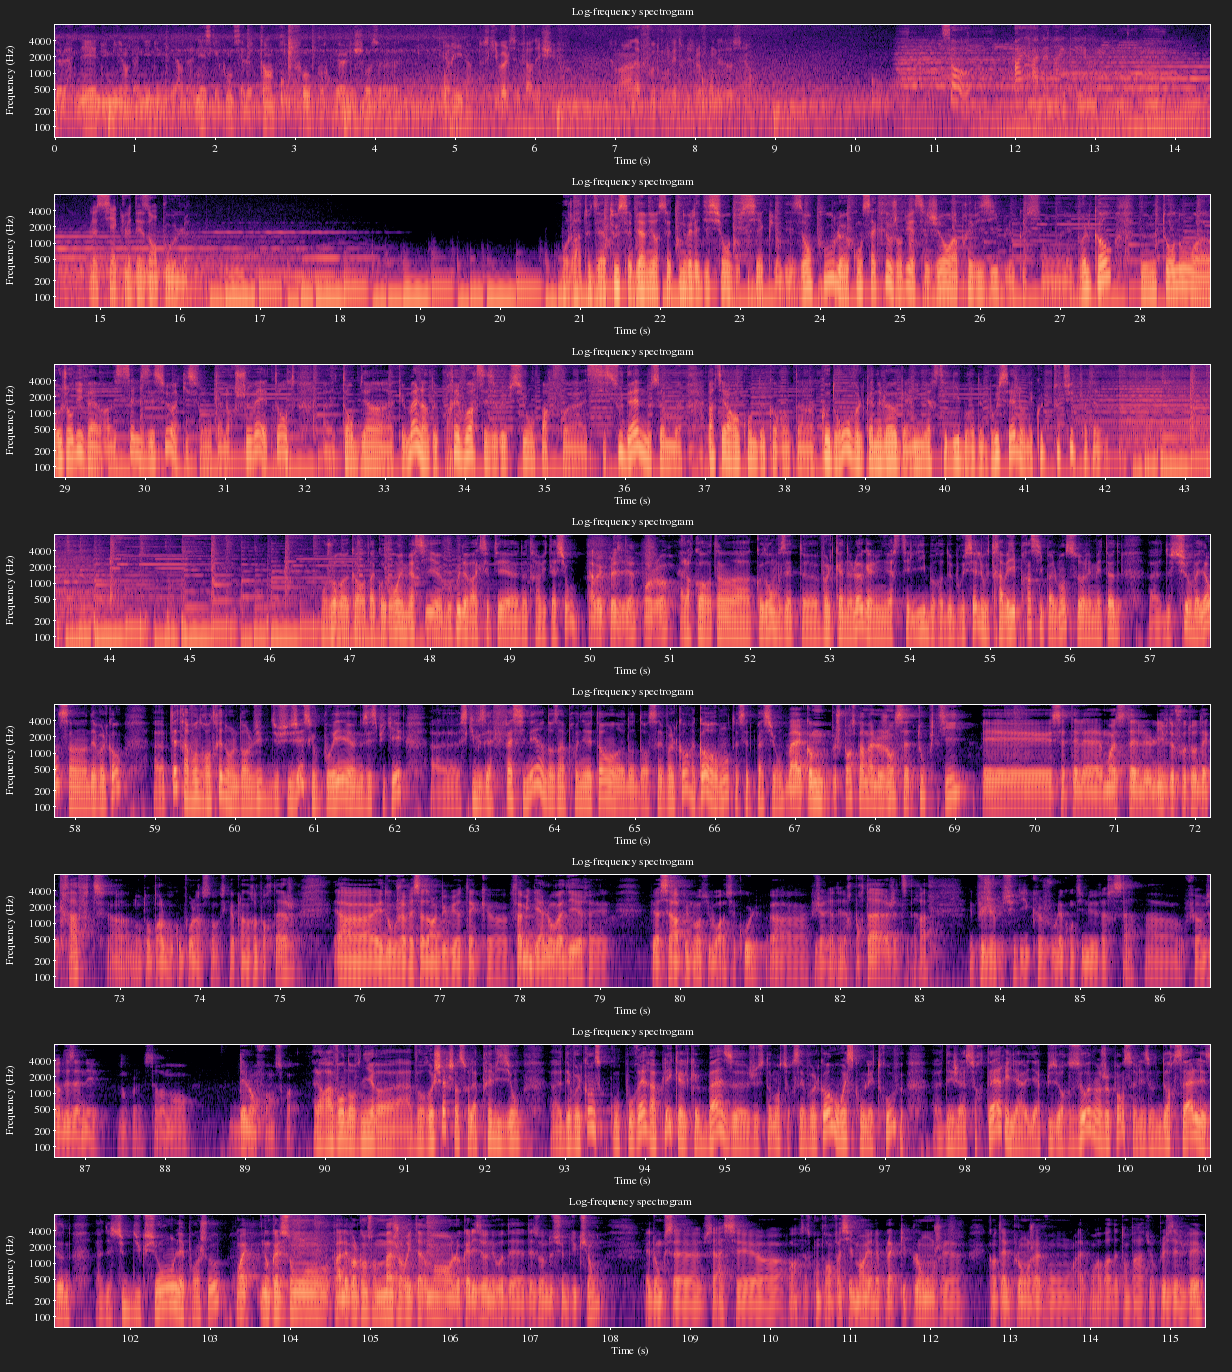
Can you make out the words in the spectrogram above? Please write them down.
de l'année, du million d'années, du milliard d'années. Ce qui compte, c'est le temps qu'il faut pour que les choses euh, dérivent. Tout ce qu'ils veulent, c'est faire des chiffres. Ils en ont rien à foutre qu'on détruise le fond des océans. So, I had an idea. Le siècle des ampoules. Bonjour à toutes et à tous et bienvenue dans cette nouvelle édition du siècle des ampoules consacrée aujourd'hui à ces géants imprévisibles que sont les volcans. Nous nous tournons euh, aujourd'hui vers celles et ceux hein, qui sont à leur chevet et tentent euh, tant bien que mal hein, de prévoir ces éruptions parfois si soudaines. Nous sommes partis à la rencontre de Corentin Caudron, volcanologue à l'Université libre de Bruxelles. On écoute tout de suite l'interview. Bonjour euh, Corentin Caudron et merci euh, beaucoup d'avoir accepté euh, notre invitation. Avec plaisir, bonjour. Alors Corentin Caudron, vous êtes volcanologue à l'Université libre de Bruxelles. Vous travaillez principalement sur les méthodes de surveillance hein, des volcans. Euh, Peut-être avant de rentrer dans, le- dans le vif du sujet, est-ce que vous pourriez nous expliquer euh, ce qui vous a fasciné hein, dans un premier temps dans, dans ces volcans? À quand remonte cette passion? Bah, comme je pense pas mal de gens, c'est tout petit et c'était le- moi c'était le livre de photos des Kraft euh, dont on parle beaucoup pour l'instant parce qu'il y a plein de reportages. Euh, et donc j'avais ça dans la bibliothèque euh, familiale on va dire et puis assez rapidement je me suis dit ouais, c'est cool. Euh, puis j'ai regardé les reportages etc et puis je me suis dit que je voulais continuer vers ça au fur et à mesure des années. Donc voilà c'était vraiment dès l'enfance quoi. Alors avant d'en venir euh, à vos recherches hein, sur la prévision euh, des volcans, est-ce qu'on pourrait rappeler quelques bases euh, justement sur ces volcans? Où est-ce qu'on les trouve? Euh, Déjà sur Terre, il y a, il y a plusieurs zones, hein, je pense, les zones dorsales, les zones euh, de subduction, les points chauds. Ouais, donc elles sont, enfin les volcans sont majoritairement localisés au niveau des, des zones de subduction, et donc c'est c'est assez, enfin, ça se comprend facilement. Il y a des plaques qui plongent, et quand elles plongent, elles vont, elles vont avoir des températures plus élevées,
